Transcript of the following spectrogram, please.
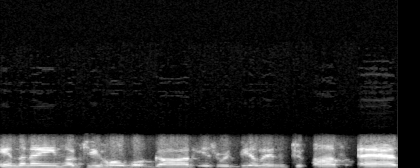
In the name of Jehovah, God is revealing to us as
